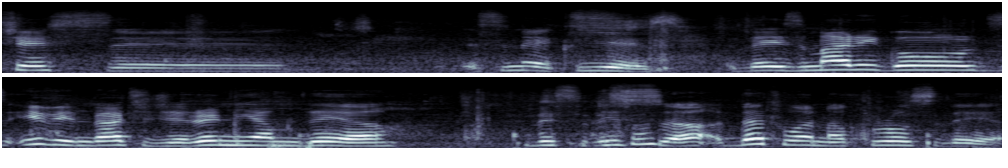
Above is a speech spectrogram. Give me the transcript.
chase uh, snakes. Yes. There is marigolds, even that geranium there. This, this, This one? uh, that one across there.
